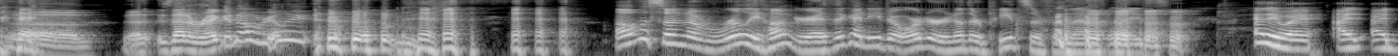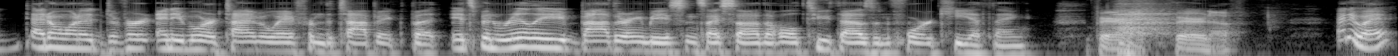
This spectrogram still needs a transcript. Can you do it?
Um, that- is that oregano, really? All of a sudden, I'm really hungry. I think I need to order another pizza from that place. Anyway, I, I, I don't want to divert any more time away from the topic, but it's been really bothering me since I saw the whole 2004 Kia thing. fair enough. Fair enough. Anyway,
